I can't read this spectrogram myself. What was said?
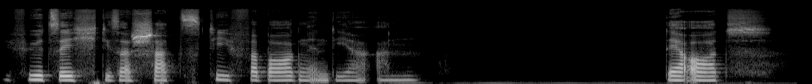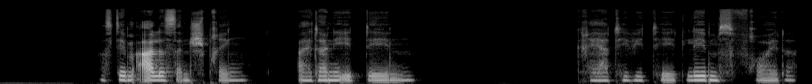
Wie fühlt sich dieser Schatz tief verborgen in dir an? Der Ort, aus dem alles entspringt, all deine Ideen, Kreativität, Lebensfreude.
